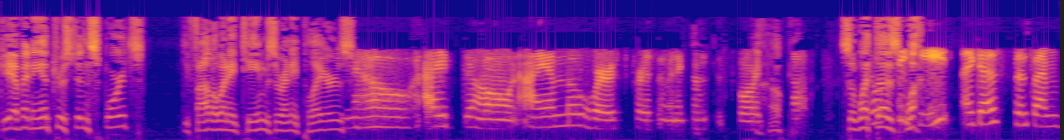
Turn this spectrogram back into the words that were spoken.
Do you have any interest in sports? Do you follow any teams or any players? No, I don't. I am the worst person when it comes to sports. Okay. So what does what? heat, I guess, since I'm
